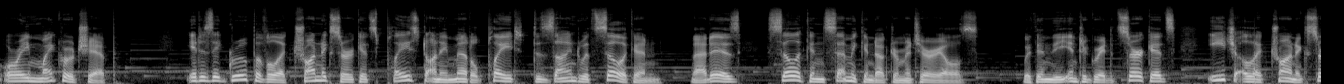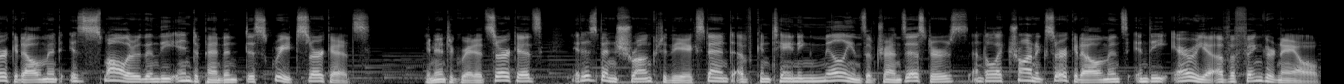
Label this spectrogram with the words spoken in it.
or a microchip. It is a group of electronic circuits placed on a metal plate designed with silicon, that is, silicon semiconductor materials. Within the integrated circuits, each electronic circuit element is smaller than the independent discrete circuits. In integrated circuits, it has been shrunk to the extent of containing millions of transistors and electronic circuit elements in the area of a fingernail.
